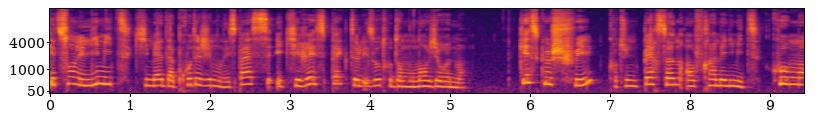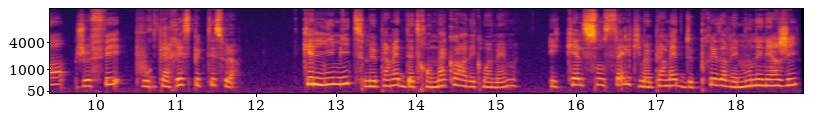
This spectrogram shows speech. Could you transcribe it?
Quelles sont les limites qui m'aident à protéger mon espace et qui respectent les autres dans mon environnement? Qu'est-ce que je fais quand une personne enfreint mes limites? Comment je fais pour faire respecter cela? Quelles limites me permettent d'être en accord avec moi-même et quelles sont celles qui me permettent de préserver mon énergie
